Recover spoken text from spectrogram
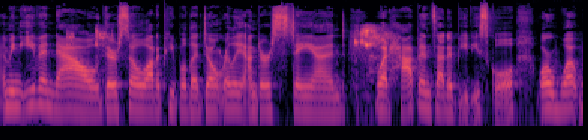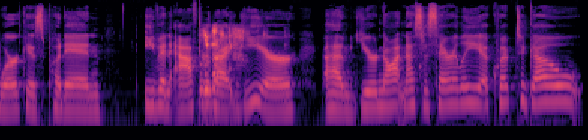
I mean, even now, there's still a lot of people that don't really understand what happens at a beauty school or what work is put in even after that year, um, you're not necessarily equipped to go,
